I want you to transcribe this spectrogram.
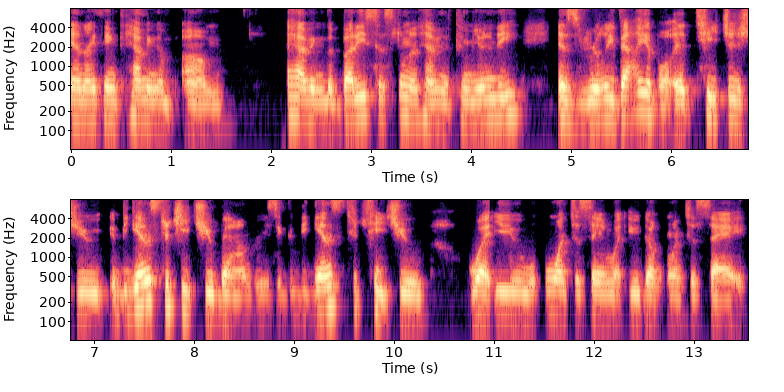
and I think having a um, having the buddy system and having the community is really valuable. It teaches you, it begins to teach you boundaries. It begins to teach you what you want to say and what you don't want to say.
